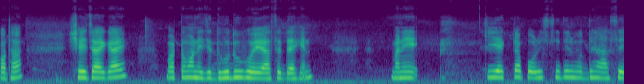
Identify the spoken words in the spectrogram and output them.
কথা, সেই জায়গায় বর্তমানে যে ধুধু হয়ে আছে দেখেন। মানে কি একটা পরিস্থিতির মধ্যে আছে,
